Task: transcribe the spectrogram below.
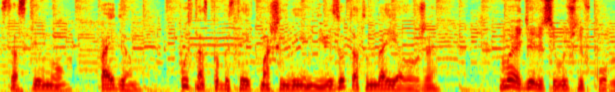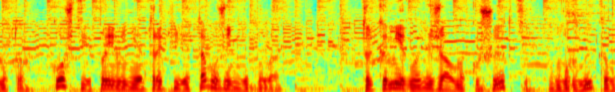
Стас кивнул. «Пойдем. Пусть нас побыстрее к машине времени везут, а то надоело уже». Мы оделись и вышли в комнату. Кошки по имени Энтропия там уже не было. Только Мегла лежал на кушетке, мурлыкал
